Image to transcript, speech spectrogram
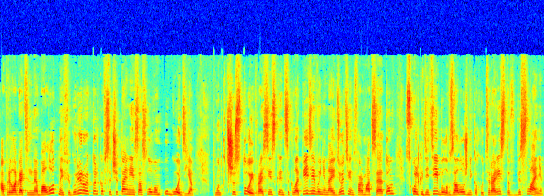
а прилагательное «болотный» фигурирует только в сочетании со словом «угодья». Пункт 6. В российской энциклопедии вы не найдете информации о том, сколько детей было в заложниках у террористов в Беслане.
